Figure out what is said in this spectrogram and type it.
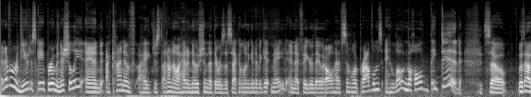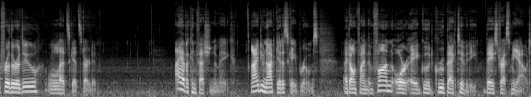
I never reviewed Escape Room initially, and I kind of, I just, I don't know, I had a notion that there was a second one going to get made, and I figured they would all have similar problems, and lo and behold, they did. So without further ado, let's get started. I have a confession to make. I do not get escape rooms. I don't find them fun or a good group activity. They stress me out.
